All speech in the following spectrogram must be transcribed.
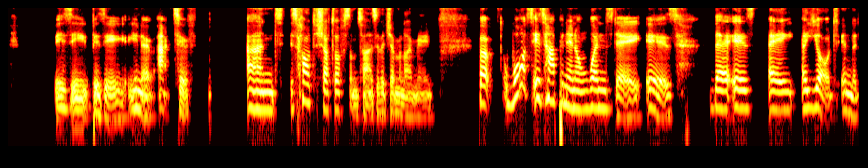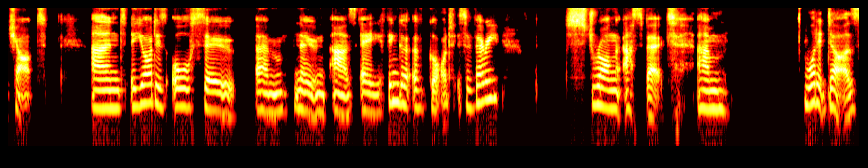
busy, busy, you know, active. And it's hard to shut off sometimes with a Gemini moon. But what is happening on Wednesday is there is a, a yod in the chart and a yod is also um, known as a finger of God. It's a very strong aspect. Um, what it does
